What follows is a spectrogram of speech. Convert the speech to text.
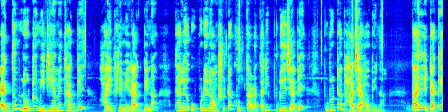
একদম লো টু মিডিয়ামে থাকবে হাই ফ্লেমে রাখবে না, তাহলে উপরের অংশটা খুব তাড়াতাড়ি পুড়ে যাবে, পুরোটা ভাজা হবে না। তাই এটাকে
